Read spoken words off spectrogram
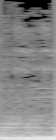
Amen.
